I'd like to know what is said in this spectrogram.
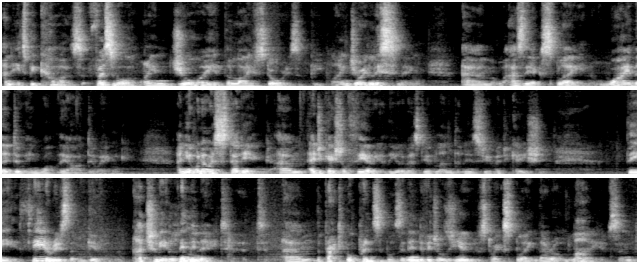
And it's because, first of all, I enjoy the life stories of people. I enjoy listening um, as they explain why they're doing what they are doing. And yet, when I was studying um, educational theory at the University of London Institute of Education, the theories that were given actually eliminated um, the practical principles that individuals use to explain their own lives. And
